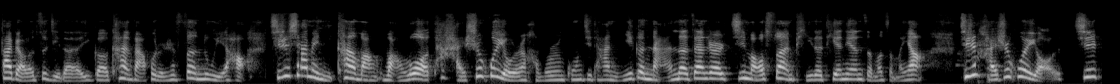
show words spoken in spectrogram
发表了自己的一个看法或者是愤怒也好，其实下面你看网网络，他还是会有人很多人攻击他。你一个男的在这儿鸡毛蒜皮的，天天怎么怎么样，其实还是会有。其实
